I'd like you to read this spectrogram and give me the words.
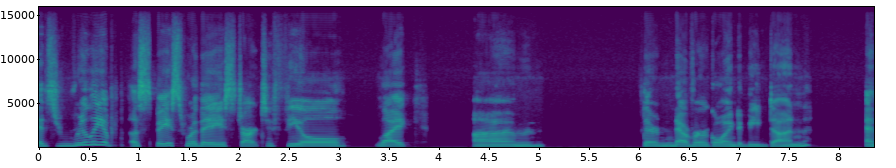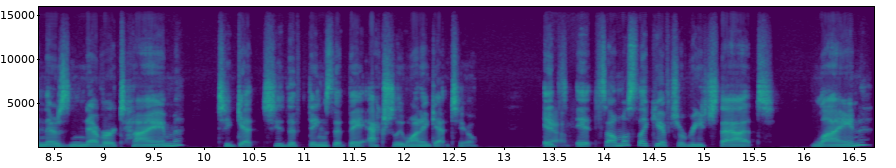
it's really a, a space where they start to feel like um, they're never going to be done and there's never time to get to the things that they actually want to get to. It's yeah. it's almost like you have to reach that line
